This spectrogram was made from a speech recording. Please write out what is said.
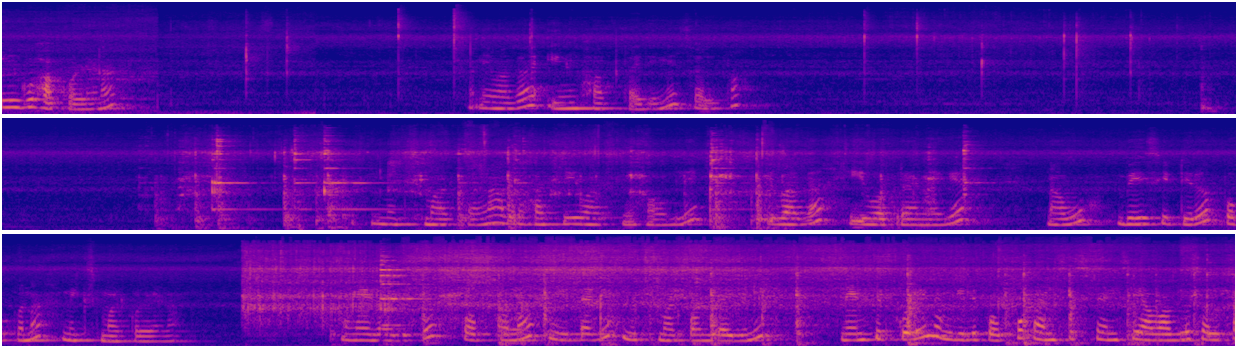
ಇಂಗು ಹಾಕ್ಕೊಳ್ಳೋಣ ಇವಾಗ ಇಂಗು ಹಾಕ್ತಾಯಿದ್ದೀನಿ ಸ್ವಲ್ಪ ಮಿಕ್ಸ್ ಮಾಡ್ಕೊಳ್ಳೋಣ. ಅದರ ಹಸಿ ವಾಸನೆ ಹೋಗಲಿ. ಇವಾಗ ಈ ಒಗ್ಗರಣೆಗೆ ನಾವು ಬೇಯಿಸಿಟ್ಟಿರೋ ಪಪ್ಪನ ಮಿಕ್ಸ್ ಮಾಡ್ಕೊಳ್ಳೋಣ. ಮನೆಯಲ್ಲಿಟ್ಟು ಪಪ್ಪನ ನೀಟಾಗಿ ಮಿಕ್ಸ್ ಮಾಡ್ಕೊತಾ ಇದ್ದೀನಿ. ನೆನ್ಪಿಟ್ಕೊಳ್ಳಿ, ನಮ್ಗೆ ಇಲ್ಲಿ ಪಪ್ಪು ಕನ್ಸಿಸ್ಟೆನ್ಸಿ ಯಾವಾಗಲೂ ಸ್ವಲ್ಪ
